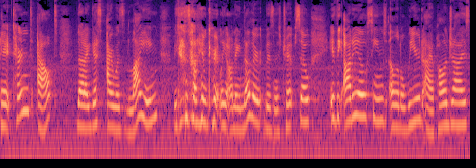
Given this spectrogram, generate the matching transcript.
It turned out that I guess I was lying because I am currently on another business trip. So if the audio seems a little weird, I apologize.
